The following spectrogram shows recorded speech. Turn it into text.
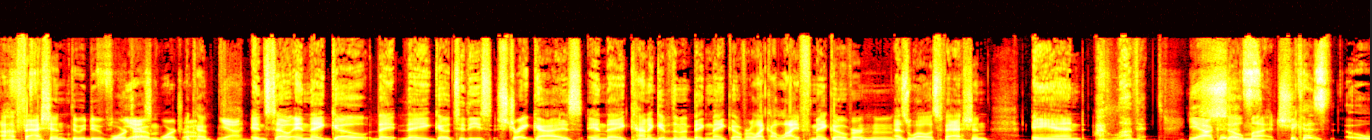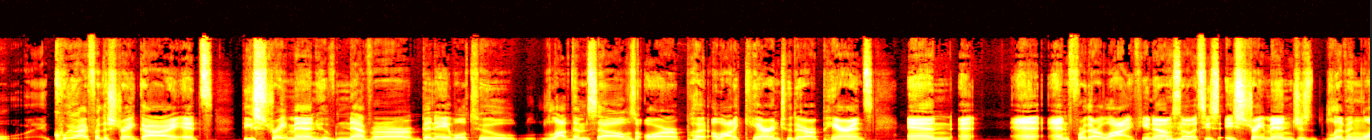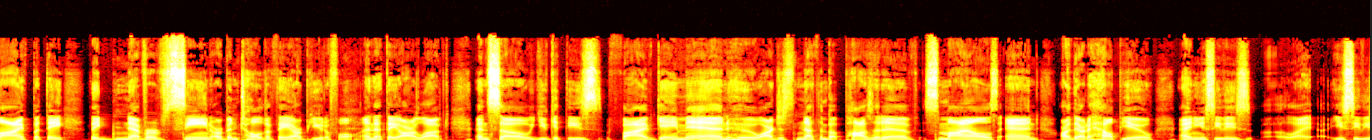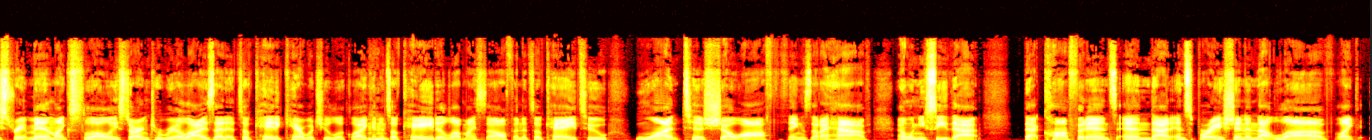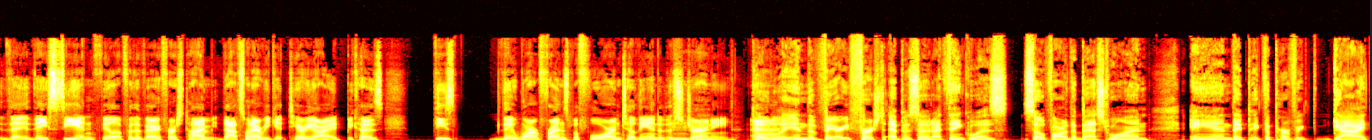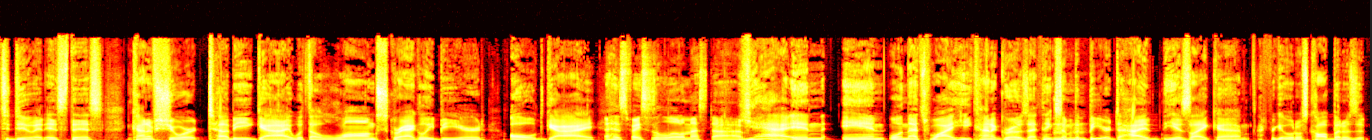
uh, fashion. Do we do wardrobe? yes, wardrobe. Okay. yeah. And so and they go they they go to these straight guys and they kind of give them a big makeover, like a life makeover Mm-hmm. as well as fashion. And I love it. Yeah, so much. because uh, queer eye for the straight guy. It's these straight men who've never been able to love themselves or put a lot of care into their appearance and. and and for their life, you know, Mm-hmm. so it's these, these straight men just living life, but they they never seen or been told that they are beautiful and that they are loved. And so you get these five gay men Mm-hmm. who are just nothing but positive smiles and are there to help you. And you see these like you see these straight men like slowly starting to realize that it's okay to care what you look like and it's okay to love myself and it's okay to want to show off the things that I have. And when you see that that confidence and that inspiration and that love, like they, they see it and feel it for the very first time, that's whenever you get teary eyed because these they weren't friends before until the end of this journey. Totally. And the very first episode, I think, was so far the best one. And they picked the perfect guy to do it. It's this kind of short, tubby guy with a long, scraggly beard, old guy. And his face is a little messed up. Yeah, and and well, and that's why he kind of grows. I think some of the beard to hide. He has like um, I forget what it was called, but it was a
